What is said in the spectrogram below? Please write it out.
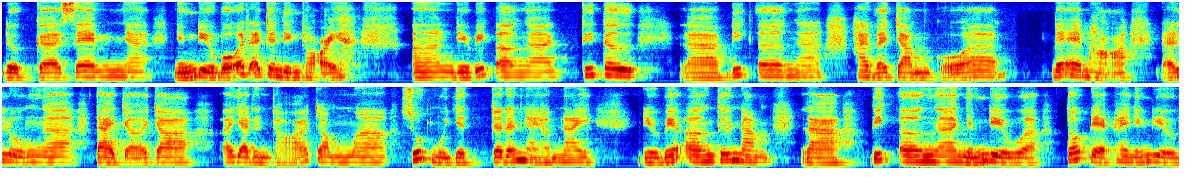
được uh, xem uh, những điều bổ ích ở trên điện thoại. Uh, điều biết ơn uh, thứ tư là biết ơn uh, hai vợ chồng của bé em họ đã luôn ờ, tài trợ cho ờ, gia đình thỏ trong ờ, suốt mùa dịch cho đến ngày hôm nay. Điều biết ơn thứ năm là biết ơn những điều tốt đẹp hay những điều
